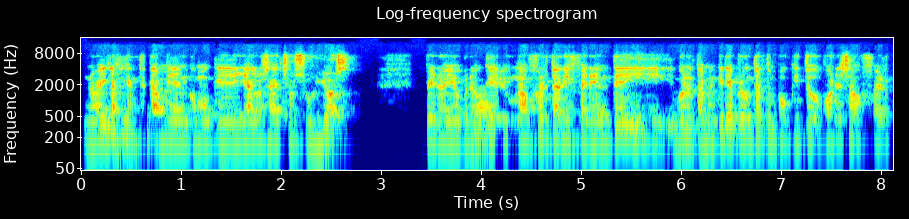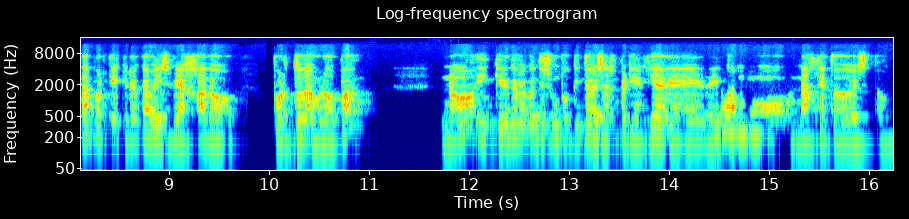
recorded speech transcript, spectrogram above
¿no? Y la gente también como que ya los ha hecho suyos, pero yo creo que una oferta diferente y, bueno, también quería preguntarte un poquito por esa oferta, porque creo que habéis viajado por toda Europa, ¿no? Y quiero que me cuentes un poquito esa experiencia de, cómo nace todo esto.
